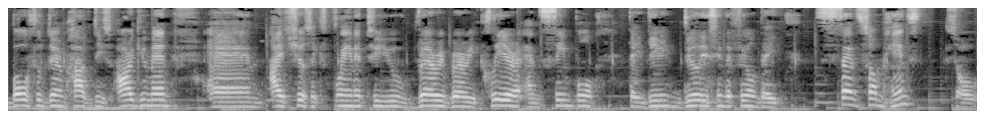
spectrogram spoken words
both of them have this argument and i just explain it to you very very clear and simple. They didn't do this in the film. They sent some hints so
